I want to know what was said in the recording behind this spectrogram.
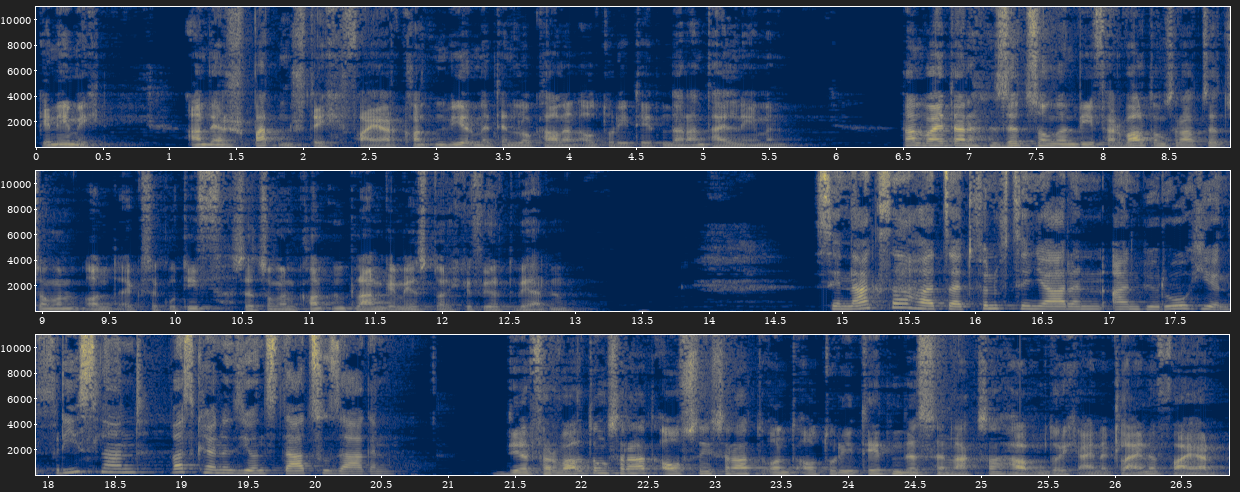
genehmigt. An der Spattenstichfeier konnten wir mit den lokalen Autoritäten daran teilnehmen. Dann weiter Sitzungen wie Verwaltungsratssitzungen und Exekutivsitzungen konnten plangemäß durchgeführt werden. Senaxa hat seit 15 Jahren ein Büro hier in Friesland. Was können Sie uns dazu sagen? Der Verwaltungsrat, Aufsichtsrat und Autoritäten des Senaxa haben durch eine kleine Feier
